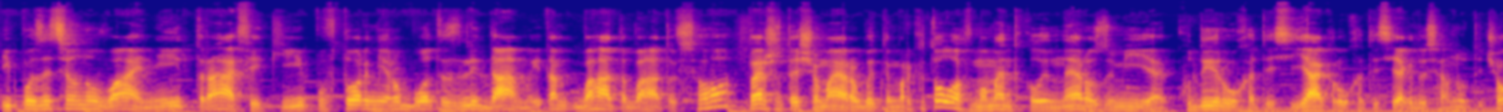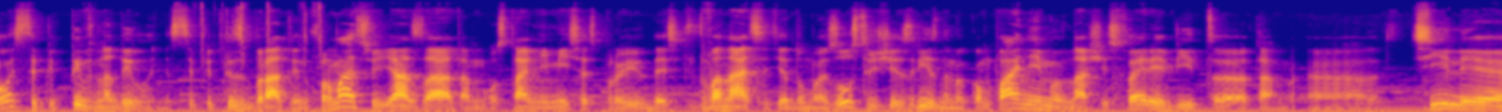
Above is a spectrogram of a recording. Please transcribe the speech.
і позиціонування, і трафік, і повторні роботи з лідами, і там багато-багато всього. Перше, те, що має робити маркетолог в момент, коли не розуміє, куди рухатись, як рухатись, як досягнути чогось, це піти в надивленість, це піти збирати інформацію. Я за там останній місяць провів десь 12, я думаю, зустрічі з різними компаніями в нашій сфері від е, там е, цілі,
